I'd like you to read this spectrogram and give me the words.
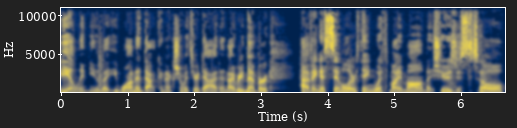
feel in you that you wanted that connection with your dad. And I remember having a similar thing with my mom, but she was just so.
